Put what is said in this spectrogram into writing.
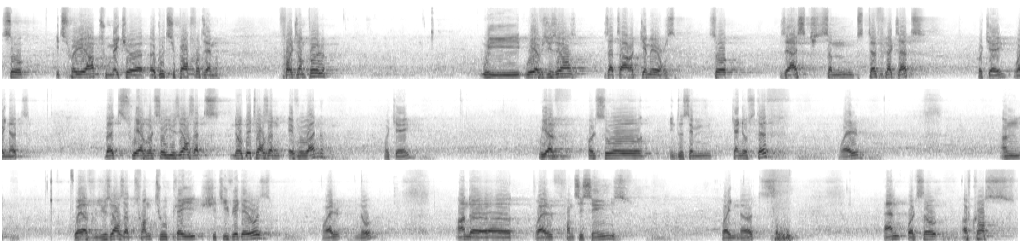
So it's really hard to make a, a good support for them. For example, we we have users that are gamers, so they ask some stuff like that. Okay, why not? But we have also users that know better than everyone. Okay. We have also in the same kind of stuff. Well, and we have users that want to play shitty videos. Well, no. And uh, well, fancy things. Why not? And also, of course,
